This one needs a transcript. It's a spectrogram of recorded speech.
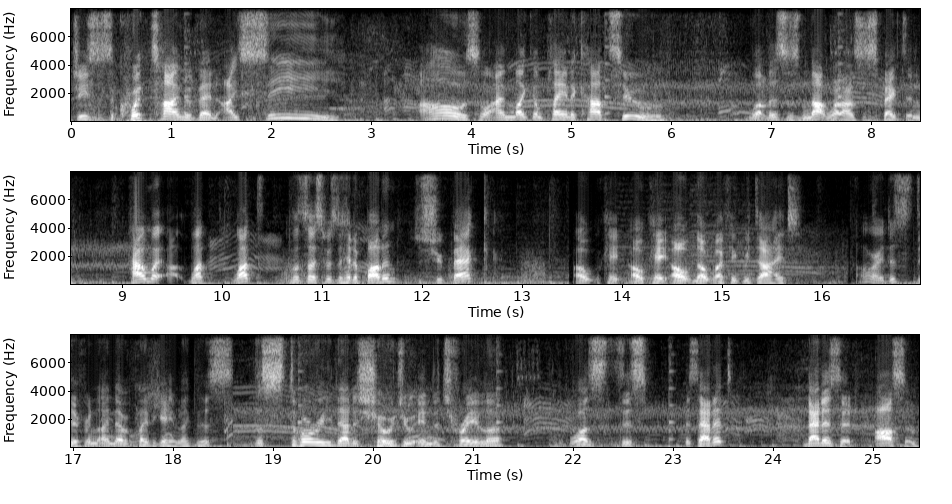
Jesus, a quick time event. I see. Oh, so I'm like I'm playing a cartoon. Well, this is not what I was expecting. How am I? Uh, what? What? Was I supposed to hit a button? Just shoot back? Oh, okay, okay. Oh, no, I think we died. Alright, this is different. I never played a game like this. The story that it showed you in the trailer was this... Is that it? That is it. Awesome.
